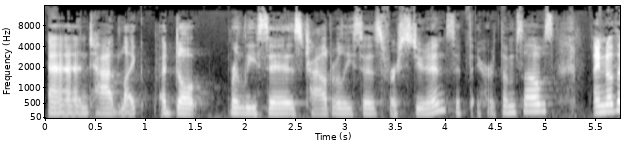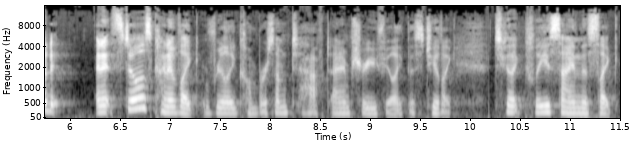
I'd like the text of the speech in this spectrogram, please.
and had like adult releases, child releases for students if they hurt themselves. I know that it, and it still is kind of like really cumbersome to have to, I'm sure you feel like this too, like to be like, please sign this like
